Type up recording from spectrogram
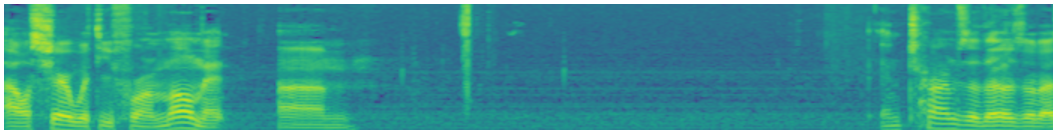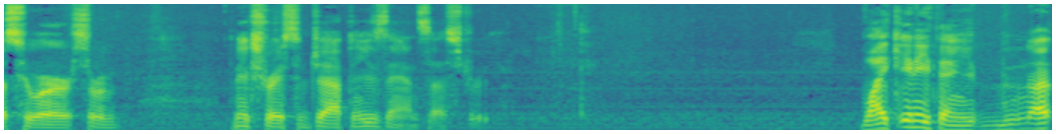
I'll share with you for a moment, um, in terms of those of us who are sort of mixed race of Japanese ancestry, like anything, no,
